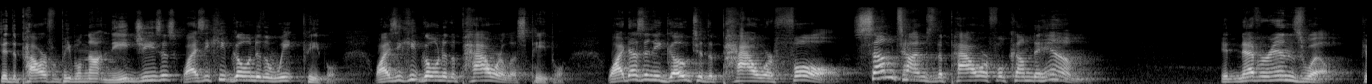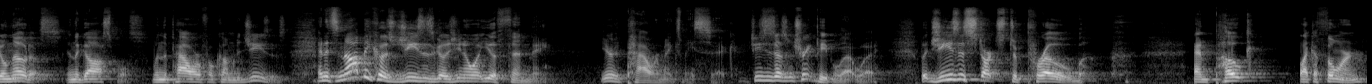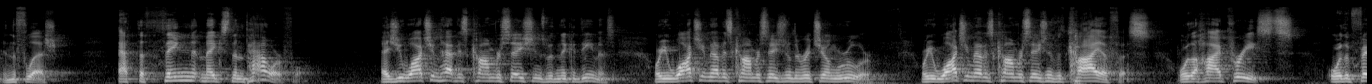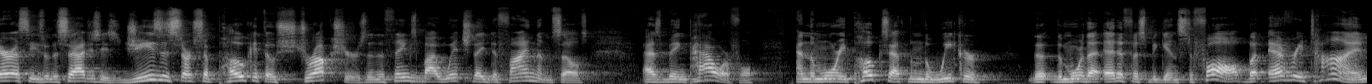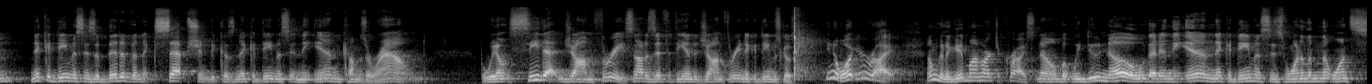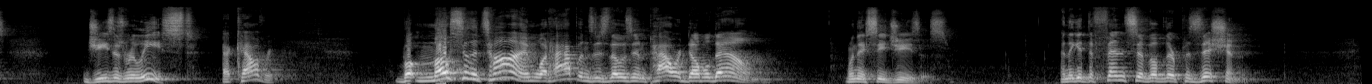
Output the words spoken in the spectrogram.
did the powerful people not need Jesus? Why does he keep going to the weak people? Why does he keep going to the powerless people? Why doesn't he go to the powerful? Sometimes the powerful come to him. It never ends well, if you'll notice in the Gospels, when the powerful come to Jesus. And it's not because Jesus goes, you know what, you offend me. Your power makes me sick. Jesus doesn't treat people that way. But Jesus starts to probe and poke like a thorn in the flesh at the thing that makes them powerful. As you watch him have his conversations with Nicodemus, or you watch him have his conversation with the rich young ruler, or you watch him have his conversations with Caiaphas, or the high priests, or the Pharisees, or the Sadducees, Jesus starts to poke at those structures and the things by which they define themselves as being powerful. And the more he pokes at them, the weaker, the, the more that edifice begins to fall. But every time, Nicodemus is a bit of an exception because Nicodemus in the end comes around. But we don't see that in John 3. It's not as if at the end of John 3, Nicodemus goes, You know what? You're right. I'm going to give my heart to Christ. No, but we do know that in the end, Nicodemus is one of them that wants Jesus released at Calvary. But most of the time, what happens is those in power double down when they see Jesus and they get defensive of their position.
